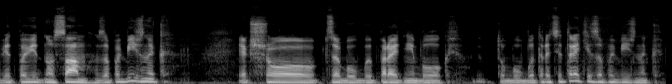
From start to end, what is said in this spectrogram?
Відповідно, сам запобіжник. Якщо це був би передній блок, то був би 33-й запобіжник.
